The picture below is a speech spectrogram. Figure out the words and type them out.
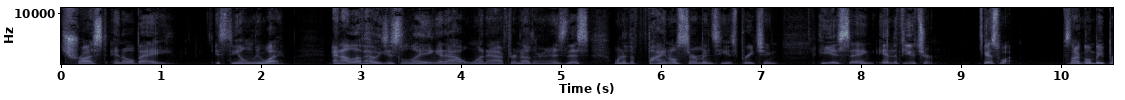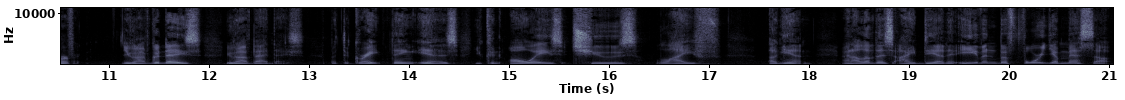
trust and obey. It's the only way. And I love how he's just laying it out one after another. And as this, one of the final sermons he is preaching, he is saying, in the future, guess what? It's not going to be perfect. You're going to have good days, you're going to have bad days. But the great thing is, you can always choose life again. And I love this idea that even before you mess up,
